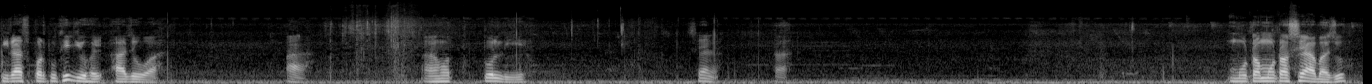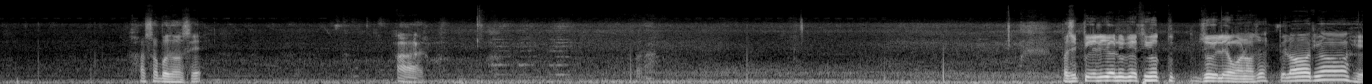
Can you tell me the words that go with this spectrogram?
પીરાશ પડતું થઈ ગયું હોય, આ જો આ. આ. આમાં તોડી લઈએ છે ને? હા. મોટો મોટો છે આ બાજુ. ખાસો બધો છે આ પછી પેલી અનુરેથી જોઈ લેવાનો છે. પેલો ત્યાં હે,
